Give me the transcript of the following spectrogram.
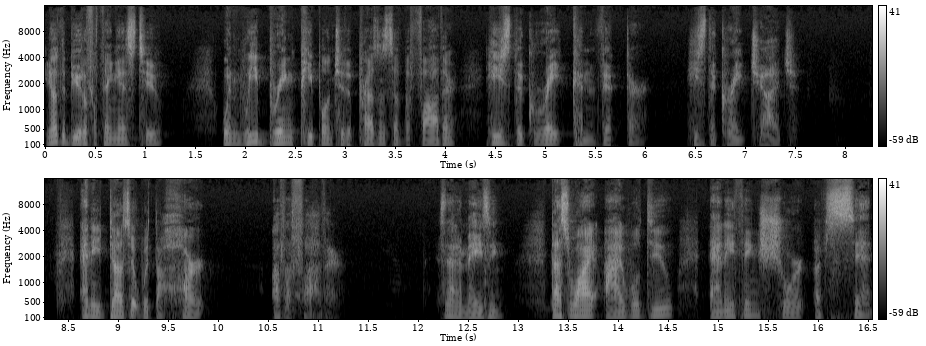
You know the beautiful thing is, too? When we bring people into the presence of the Father, He's the great convictor, He's the great judge. And He does it with the heart of a Father. Isn't that amazing? That's why I will do anything short of sin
